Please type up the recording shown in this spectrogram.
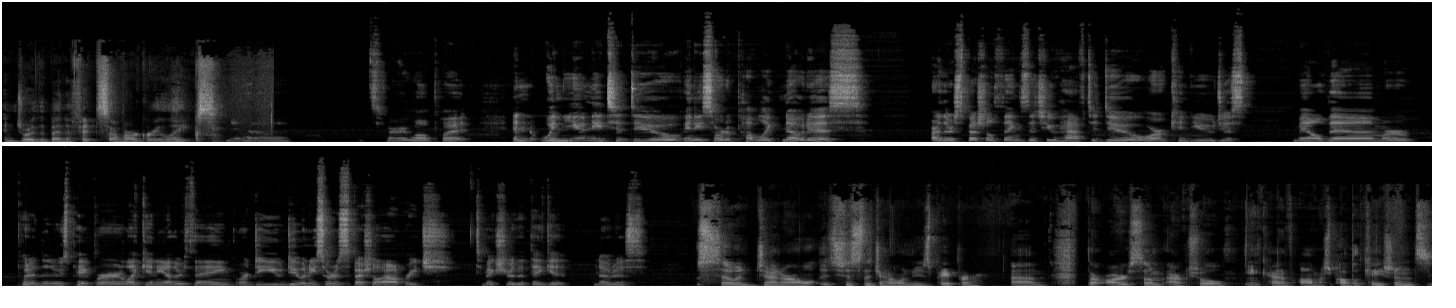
enjoy the benefits of our Great Lakes. Yeah, it's very well put. And when you need to do any sort of public notice, are there special things that you have to do, or can you just mail them or put it in the newspaper like any other thing? Or do you do any sort of special outreach to make sure that they get notice? So in general, it's just the general newspaper. Um, there are some actual you know, kind of Amish publications,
